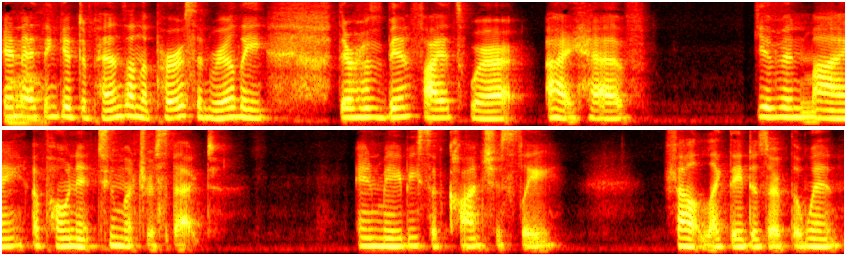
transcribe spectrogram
and I think it depends on the person. Really, there have been fights where I have given my opponent too much respect, and maybe subconsciously felt like they deserved the win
